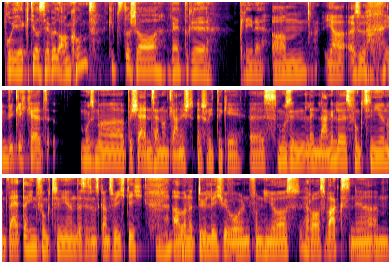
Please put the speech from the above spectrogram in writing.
Projekt ja sehr gut ankommt? Gibt es da schon weitere Pläne? Ähm, ja, also in Wirklichkeit muss man bescheiden sein und kleine Schritte gehen. Es muss in Langenlois funktionieren und weiterhin funktionieren, das ist uns ganz wichtig. Mhm. Aber natürlich, wir wollen von hier aus heraus wachsen. Ja. Ähm,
